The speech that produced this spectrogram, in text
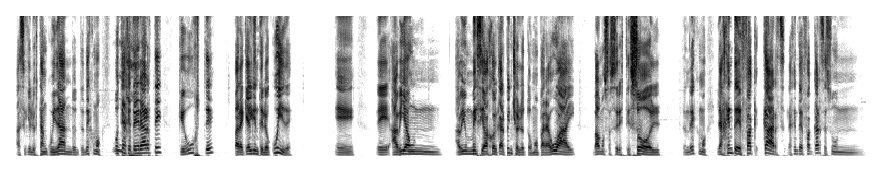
así que lo están cuidando, ¿entendés? Como vos tenés que tener arte que guste para que alguien te lo cuide. Eh, eh, había un había un Messi abajo del carpincho, lo tomó Paraguay. Vamos a hacer este sol. ¿Entendés? Como la gente de Fuck Cars, la gente de Fuck Cars es un.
